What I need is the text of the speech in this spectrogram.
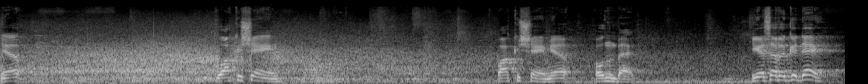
Yep. Walk of shame. Walk of shame, yep. Hold them back. You guys have a good day.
